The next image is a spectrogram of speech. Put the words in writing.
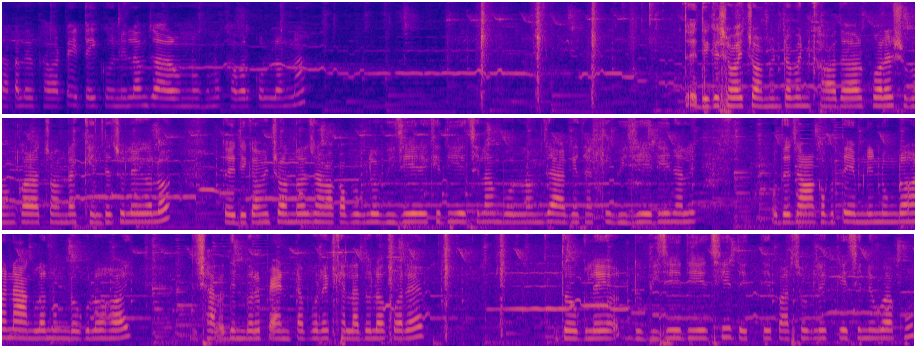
সকালের খাবারটা এটাই করে নিলাম, যে অন্য কোনো খাবার করলাম না। তো এদিকে সবাই চাউমিন টাউমিন খাওয়া দাওয়ার পরে শুভঙ্কর আর চন্দ্রা খেলতে চলে গেল। তো এদিকে আমি চন্দ্রার জামা কাপড়গুলো ভিজিয়ে রেখে দিয়েছিলাম। বললাম যে আগে থাকতে ভিজিয়ে দিই, নালে ওদের জামা কাপড় তো এমনি নোংরা হয় না, আগলা নোংরাগুলো হয়। সারাদিন ধরে প্যান্টটা পরে খেলাধুলা করে। তো ওগুলো ভিজিয়ে দিয়েছি, দেখতে পারছ ওগুলো কেচে নেব এখন।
